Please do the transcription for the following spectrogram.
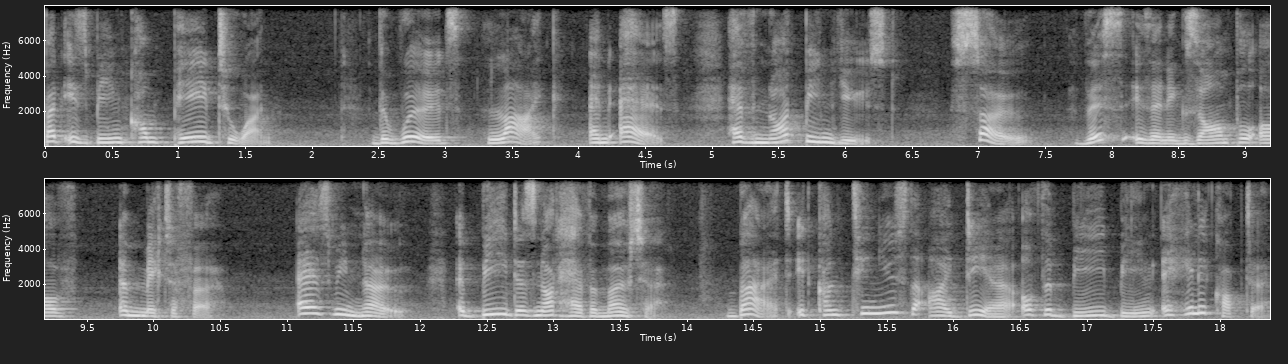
but is being compared to one. The words like and as have not been used. So, this is an example of a metaphor. As we know, a bee does not have a motor, but it continues the idea of the bee being a helicopter.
